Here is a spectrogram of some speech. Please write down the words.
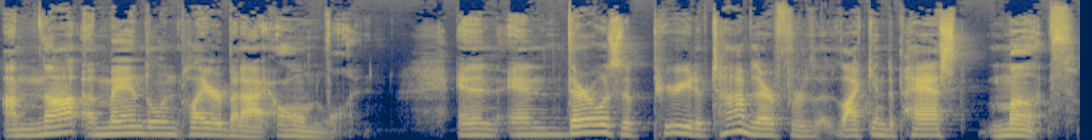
I'm not a mandolin player, but I own one and and there was a period of time there for like in the past month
